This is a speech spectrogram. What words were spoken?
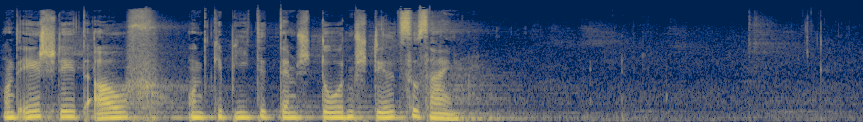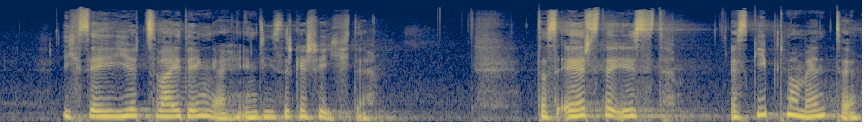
Und er steht auf und gebietet dem Sturm still zu sein. Ich sehe hier zwei Dinge in dieser Geschichte. Das erste ist, es gibt Momente,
